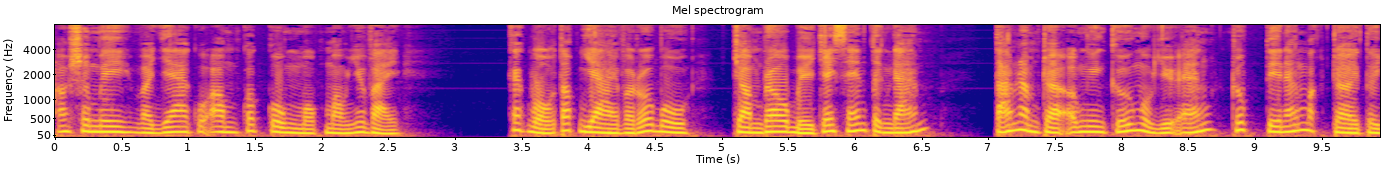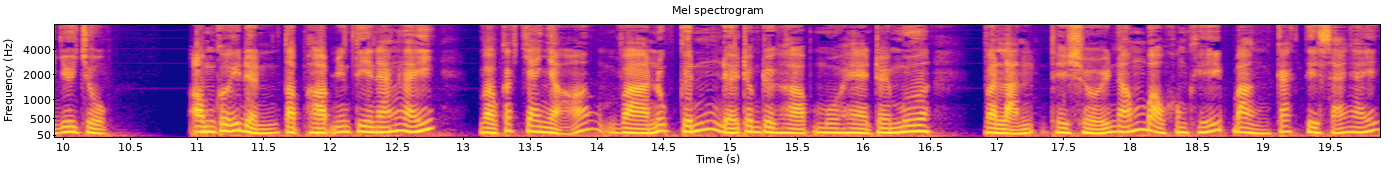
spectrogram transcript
áo sơ mi và da của ông có cùng một màu như vậy. Các bộ tóc dài và rối bù tròm râu bị cháy xém từng đám. Tám năm trời ông nghiên cứu một dự án rút tia nắng mặt trời từ dư chuột. Ông có ý định tập hợp những tia nắng ấy vào các chai nhỏ và nút kính để trong trường hợp mùa hè trời mưa và lạnh thì sưởi nóng bầu không khí bằng các tia sáng ấy.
